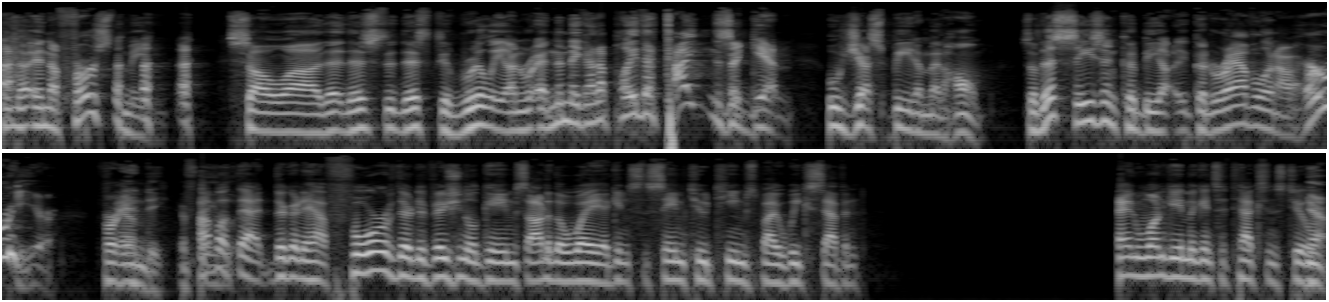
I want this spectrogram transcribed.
in the, in the first meeting. So uh, this this could really unra- and then they got to play the Titans again, who just beat them at home. So this season could be it could ravel in a hurry here for Indy. If How about that? They're going to have four of their divisional games out of the way against the same two teams by week seven, and one game against the Texans too. Yeah.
